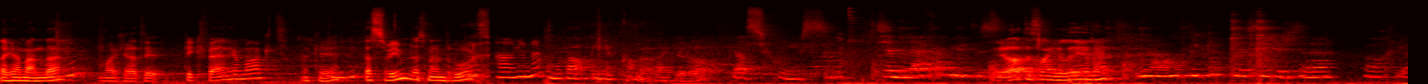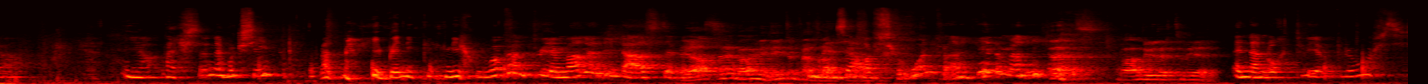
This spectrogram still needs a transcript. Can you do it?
Dag Amanda. Maar je hebt je pik fijn gemaakt. Oké. Dat is Wim, dat is mijn broer. Aangenaam om gauw binnenkomen. Dankjewel. Dat is goed. Zijn blij van u te zien. Ja, het is lang geleden, hè? Ja, het doet ook plezier zijn. Och ja. Ja, wacht, dan heb ik zien. Want ik ben ik niet gewoon van twee mannen die naast hebben. Ja, zeg, waarom je niet ervan? Ik ben zelfs gewoon van helemaal niet. Waarom nu er twee? En dan nog twee broers.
